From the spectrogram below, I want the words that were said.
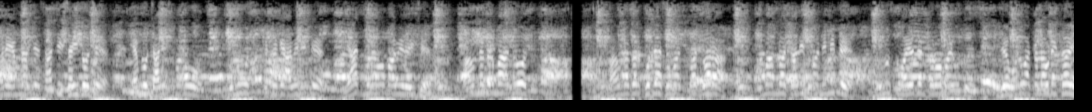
અને એમના જે સાથી શહીદો છે, એમનું ચાલીસમાનું જુલુસ એટલે કે આવી રીતે યાદ મનાવવામાં આવી રહી છે. ભાવનગરમાં આજરોજ ખોજા સમાજ દ્વારા ઇમામના ચાલીસમા નિમિત્તે જુલુસનું આયોજન કરવામાં આવ્યું હતું. જે વડવા તલાવડી થઈ,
